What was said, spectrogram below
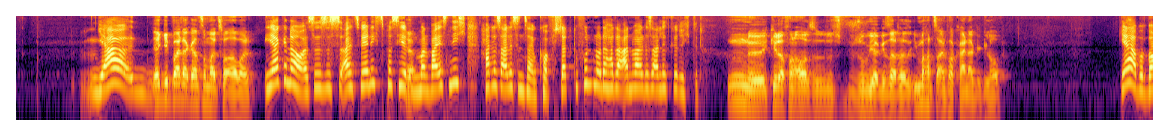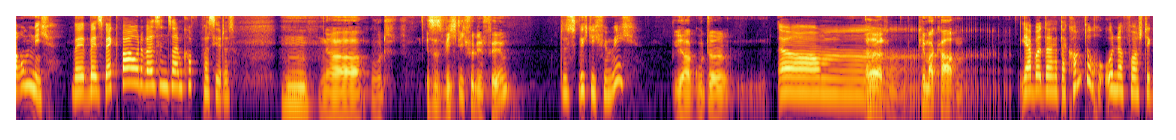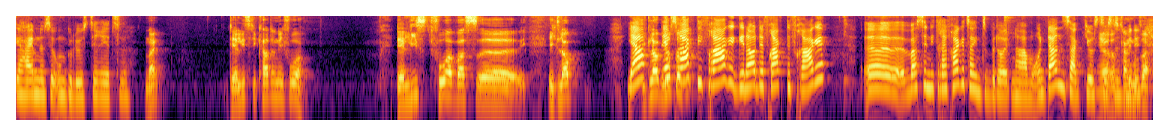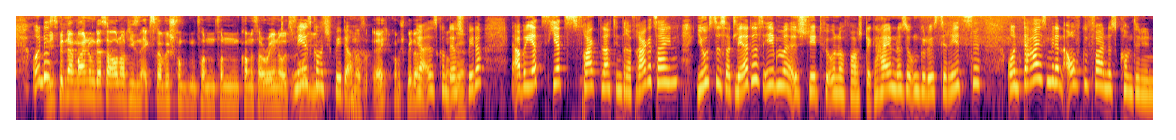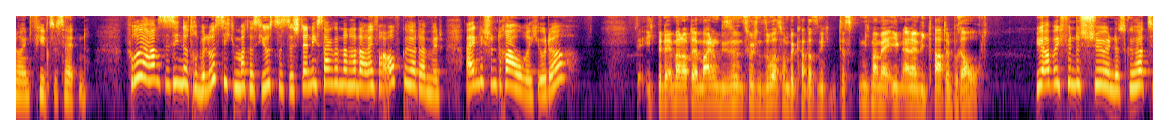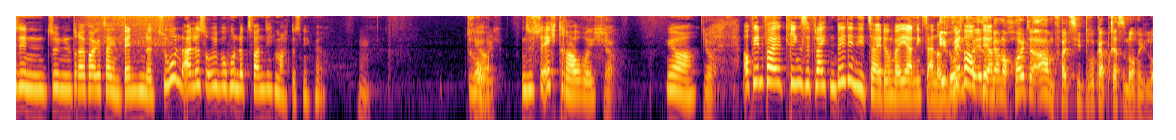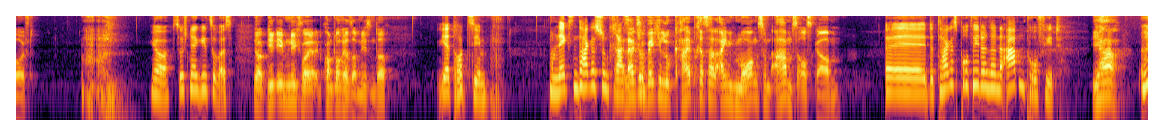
Ja, Er geht weiter ganz normal zur Arbeit. ja, genau. Also es ist, als wäre nichts passiert. Ja. Und man weiß nicht, hat das alles in seinem Kopf stattgefunden oder hat der Anwalt das alles gerichtet? Nö, ich gehe davon aus, so wie er gesagt hat, ihm hat es einfach keiner geglaubt. Ja, aber warum nicht? Weil, weil es weg war oder weil es in seinem Kopf passiert ist? Ja, gut. Ist es wichtig für den Film? Das ist wichtig für mich. Ja, gut. Äh, Ähm, äh, Thema Karten. Ja, aber da, da kommt doch unerforschte Geheimnisse, ungelöste Rätsel. Nein, der liest die Karte nicht vor. Der liest vor, was. Äh, ich glaube, Ja, Ich glaub, der Justus- fragt die Frage, genau, der fragt eine Frage, äh, was denn die drei Fragezeichen zu bedeuten haben. Und dann sagt Justus ja, das kann gut sein. Und Und ich bin der Meinung, dass er auch noch diesen extra Wisch von, von, von Kommissar Reynolds Nee, es kommt später. Das, echt? Kommt später? ja, das kommt erst Okay. später. Aber jetzt, jetzt fragt er nach den drei Fragezeichen. Justus erklärt es eben, es steht für unerforschte Geheimnisse, ungelöste Rätsel. Und da ist mir dann aufgefallen, das kommt in den neuen viel zu selten. Früher haben sie sich noch darüber lustig gemacht, dass Justus das ständig sagt und dann hat er einfach aufgehört damit. Eigentlich schon traurig, oder? Ich bin ja immer noch der Meinung, die sind inzwischen sowas von bekannt, dass nicht, dass nicht mal mehr irgendeiner die Karte braucht. Ja, aber ich finde es schön. Das gehört zu den, zu den drei Fragezeichen Bänden dazu und alles über 120 macht es nicht mehr. Traurig. Ja. Das ist echt traurig. Ja. Ja. ja. Auf jeden Fall kriegen sie vielleicht ein Bild in die Zeitung, weil ja nichts anderes los war Eventuell sogar noch heute Abend, falls die Druckerpresse noch nicht läuft. Ja, so schnell geht sowas. Ja, geht eben nicht, weil kommt doch erst am nächsten Tag. Ja, trotzdem. Am nächsten Tag ist schon krass. Allein Also, schon, welche Lokalpresse hat eigentlich morgens und abends Ausgaben? äh, der Tagesprophet und der Abendprophet. Ja.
